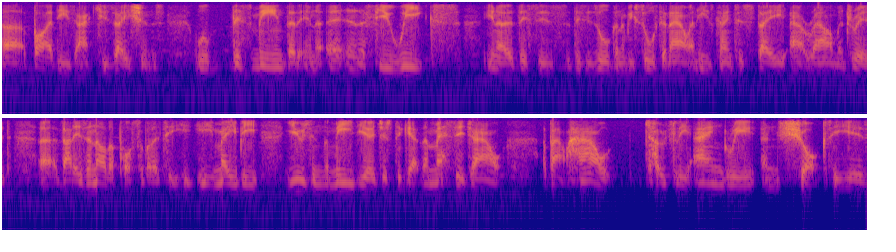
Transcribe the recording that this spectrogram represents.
uh, by these accusations? Will this mean that in a, in a few weeks you know, this is this is all going to be sorted out, and he's going to stay at Real Madrid. Uh, that is another possibility. He, he, may be using the media just to get the message out how totally angry and shocked he is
